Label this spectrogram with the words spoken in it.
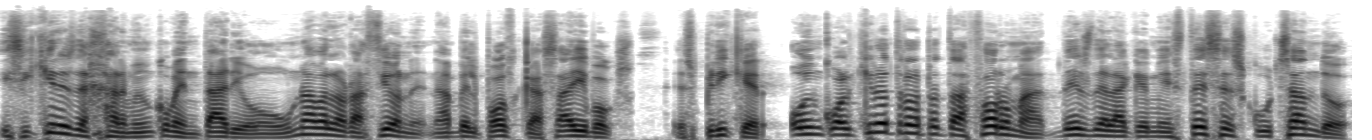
Y si quieres dejarme un comentario o una valoración en Apple Podcasts, iBox, Spreaker o en cualquier otra plataforma desde la que me estés escuchando,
